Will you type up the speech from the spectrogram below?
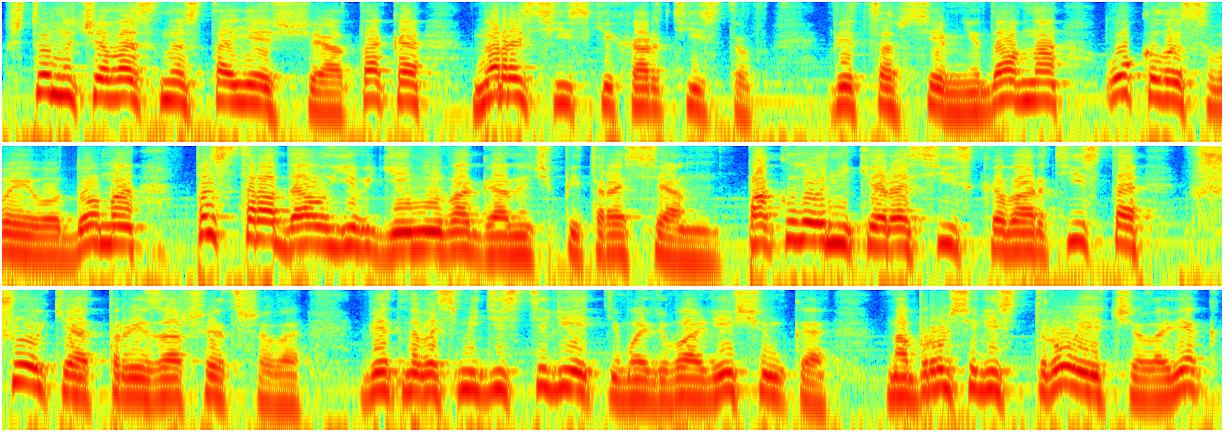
что началась настоящая атака на российских артистов, ведь совсем недавно около своего дома пострадал Евгений Ваганович Петросян. Поклонники российского артиста в шоке от произошедшего, ведь на 80-летнего Льва Лещенко набросились трое человек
